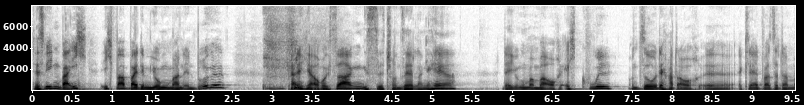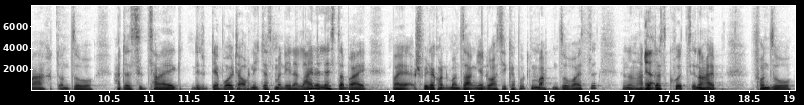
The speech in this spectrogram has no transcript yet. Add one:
Deswegen war ich, ich war bei dem jungen Mann in Brügge, kann ich ja auch euch sagen, ist jetzt schon sehr lange her. Der junge Mann war auch echt cool und so, der hat auch äh, erklärt, was er da macht und so, hat es gezeigt. Der, der, wollte auch nicht, dass man den alleine lässt dabei, weil später konnte man sagen, ja, du hast sie kaputt gemacht und so, weißt du. Und dann hat ja. er das kurz innerhalb von so,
